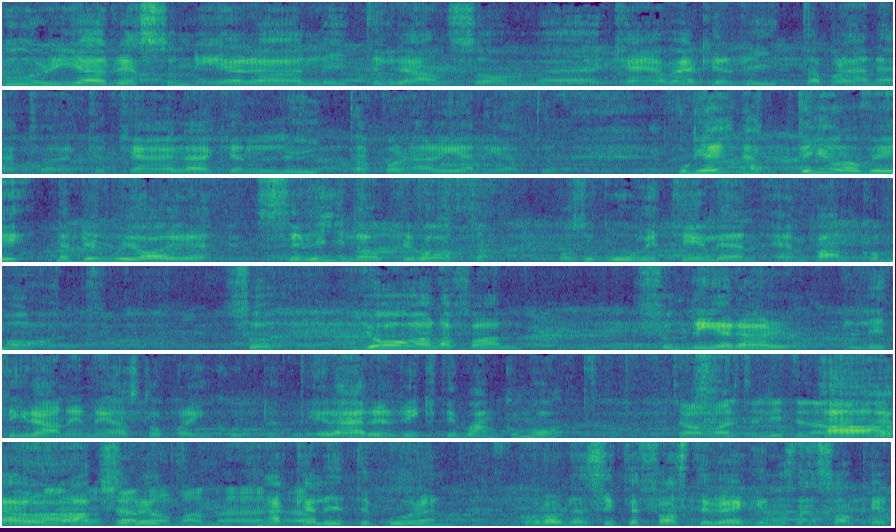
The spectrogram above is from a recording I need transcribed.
börja resonera lite grann som eh, kan jag verkligen rita på det här nätverket? Kan jag verkligen lita på den här enheten? Och grejen är att det gör vi när du och jag är civila och privata och så går vi till en, en bankomat. Så jag i alla fall funderar lite grann innan jag stoppar in kortet. Är det här en riktig bankomat? Tar alltid litt i den Ja, ja, ja absolut. om man eh, Knacka ja. lite på den. Kolla om den sitter fast i väggen och sådana saker.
